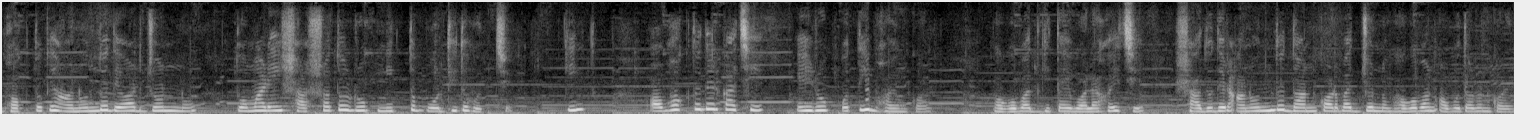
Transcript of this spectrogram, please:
ভক্তকে আনন্দ দেওয়ার জন্য তোমার এই শাশ্বত রূপ নিত্য বর্ধিত হচ্ছে। কিন্তু অভক্তদের কাছে এই রূপ অতি ভয়ঙ্কর। ভগবদ্গীতায় বলা হয়েছে, সাধুদের আনন্দ দান করবার জন্য ভগবান অবতরণ করেন।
